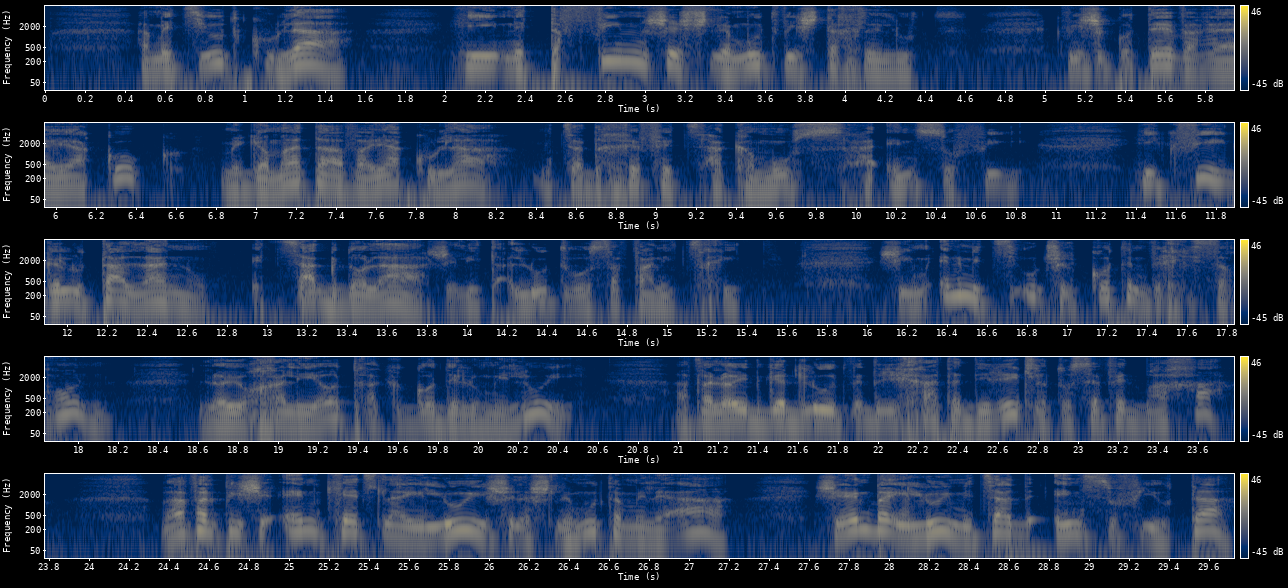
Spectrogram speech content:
המציאות כולה היא נטפים של שלמות והשתכללות. כפי שכותב הראייה קוק, מגמת ההוויה כולה, מצד החפץ הכמוס האינסופי, היא כפי גלותה לנו, עצה גדולה של התעלות והוספה נצחית. שאם אין מציאות של קוטן וחיסרון, לא יוכל להיות רק גודל ומילוי, אבל לא התגדלות ודריכת אדירית לתוספת ברכה. ואף על פי שאין קץ לעילוי של השלמות המלאה, שאין בה עילוי מצד אינסופיותה,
